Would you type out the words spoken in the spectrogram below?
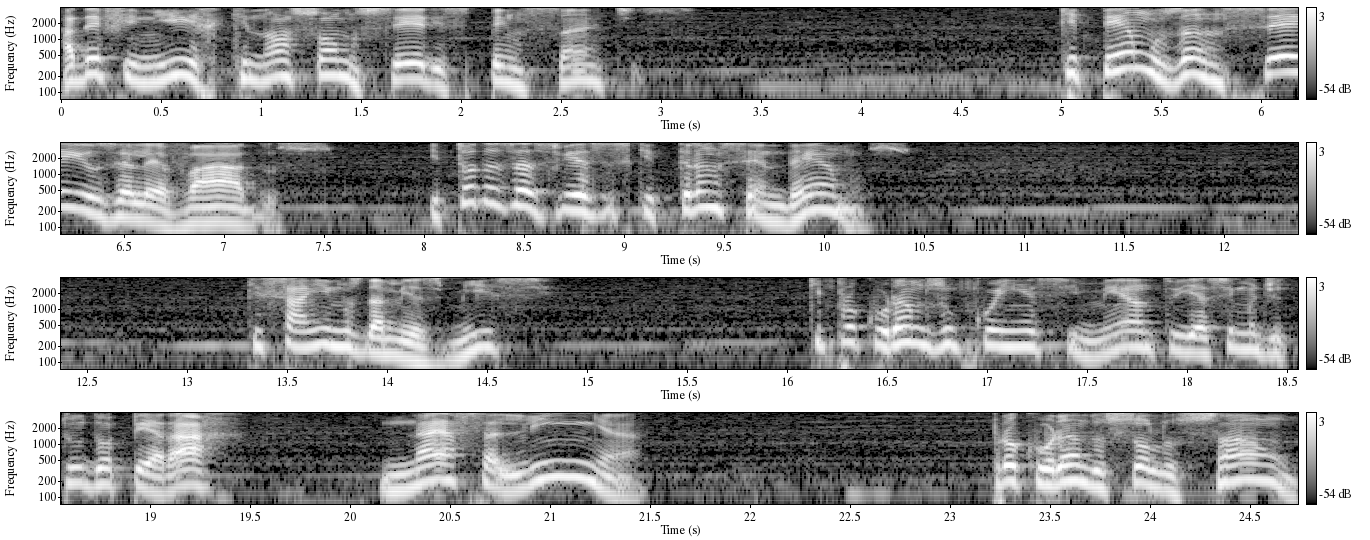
a definir que nós somos seres pensantes, que temos anseios elevados e todas as vezes que transcendemos, que saímos da mesmice, que procuramos um conhecimento e, acima de tudo, operar nessa linha, procurando solução,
